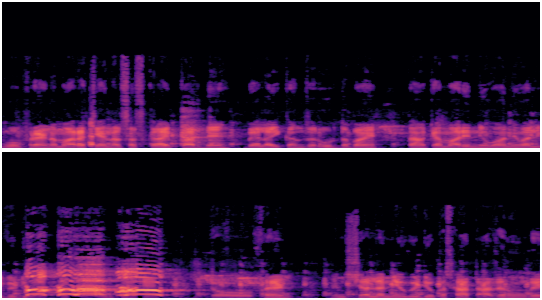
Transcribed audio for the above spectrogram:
وہ فرینڈ ہمارا چینل سبسکرائب کر دیں بیل آئیکن ضرور دبائیں تاکہ ہماری نیو آنے والی ویڈیو آپ تک ضرور تو فرینڈ انشاءاللہ نیو ویڈیو کے ساتھ حاضر ہوں گے۔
